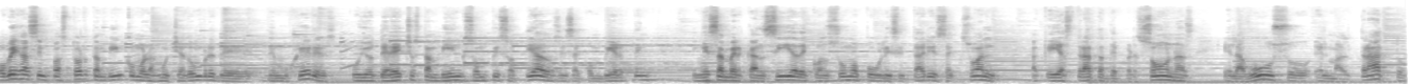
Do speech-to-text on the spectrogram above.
Ovejas sin pastor también como las muchedumbres de, mujeres, cuyos derechos también son pisoteados y se convierten en esa mercancía de consumo publicitario y sexual, aquellas tratas de personas, el abuso, el maltrato,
